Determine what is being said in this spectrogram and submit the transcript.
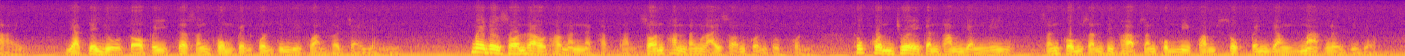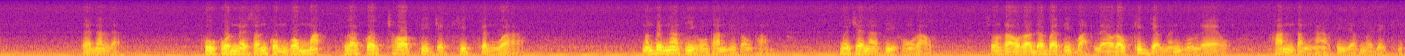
ดาย อยากจะอยู่ต่อไปอีกถ้าสังคมเป็นคนที่มีความเข้าใจอย่างนี้ ไม่ได้สอนเราเท่านั้นนะครับท่านสอนท่านทั้งหลายสอนคนทุกคน ทุกคนช่วยกันทำอย่างนี้ สังคมสันติภาพสังคมมีความสุขเป็นอย่างมากเลยทีเดียว แต่นั่นแหละ ผู้คนในสังคมก็มัก แล้วก็ชอบที่จะคิดกันว่า มันเป็นหน้าที่ของท่านที่ต้องทำไม่ใช่หน้าที่ของเรา ส่วนเราเราได้ปฏิบัติแล้วเราคิดอย่างนั้นอยู่แล้ว ท่านต่างหากที่ยังไม่ได้คิด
